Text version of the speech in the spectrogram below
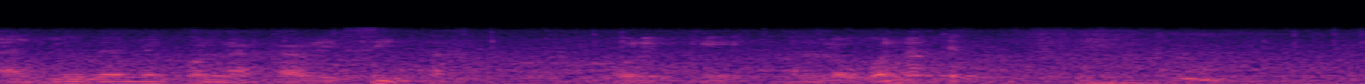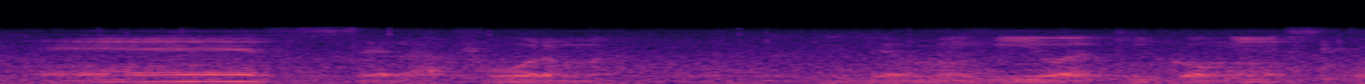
ayúdeme con la cabecita. Porque lo bueno es que. Esa es la forma. Yo me guío aquí con esto.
